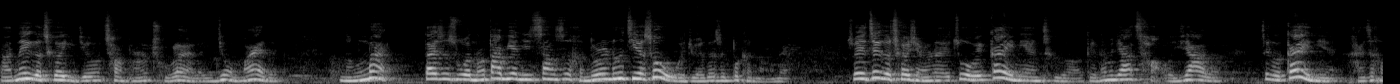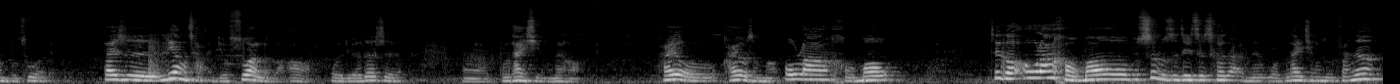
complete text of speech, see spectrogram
啊，那个车已经敞篷出来了，已经有卖的，能卖。但是说能大面积上市，很多人能接受，我觉得是不可能的。所以这个车型呢，作为概念车，给他们家炒一下子，这个概念还是很不错的。但是量产就算了吧啊，我觉得是。嗯，不太行的哈，还有还有什么欧拉好猫？这个欧拉好猫是不是这次车展的？我不太清楚，反正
